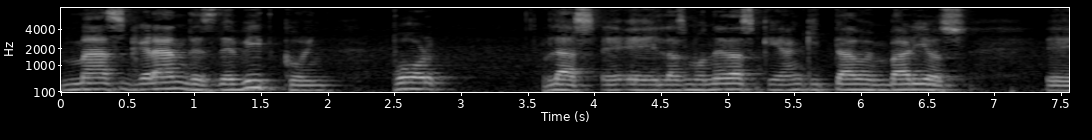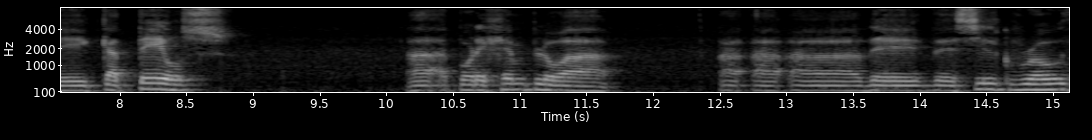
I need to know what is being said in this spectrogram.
más grandes de Bitcoin por las, eh, eh, las monedas que han quitado en varios eh, cateos, por ejemplo, a, de, Silk Road,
